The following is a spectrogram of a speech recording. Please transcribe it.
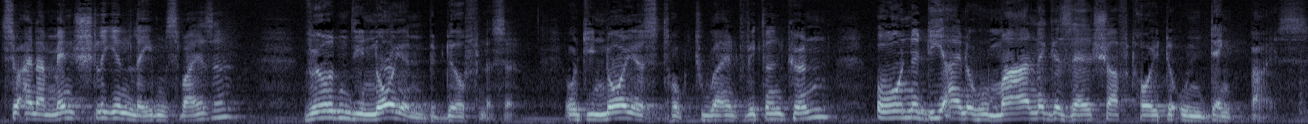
zu einer menschlichen Lebensweise würden die neuen Bedürfnisse und die neue Struktur entwickeln können, ohne die eine humane Gesellschaft heute undenkbar ist.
